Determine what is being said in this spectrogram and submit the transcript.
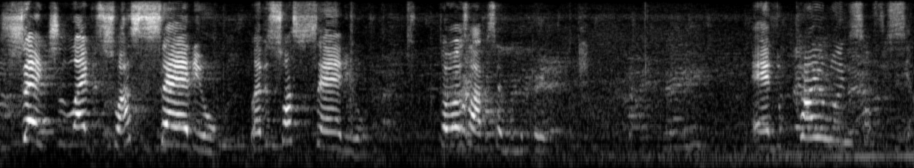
Gente, leve isso a sério. Leve isso a sério. Então vamos lá para a segunda pergunta. É do Caio Luiz Oficial.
